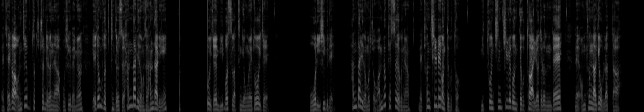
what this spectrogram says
네, 제가 언제부터 추천드렸냐 보시게 되면 예전부터 추천드렸어요. 한 달이 넘었어요. 한 달이. 또 이제 미버스 같은 경우에도 이제 5월 20일에 한 달이 넘었죠. 완벽했어요, 그냥. 네, 1,700원대부터. 미투온 1,700원대부터 알려드렸는데 네, 엄청나게 올랐다.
